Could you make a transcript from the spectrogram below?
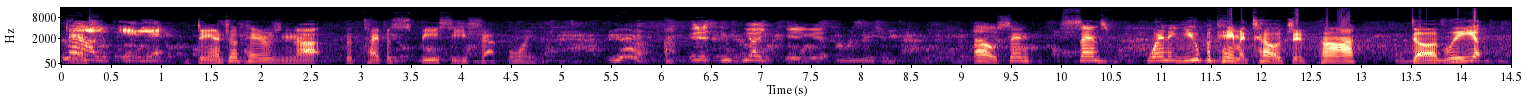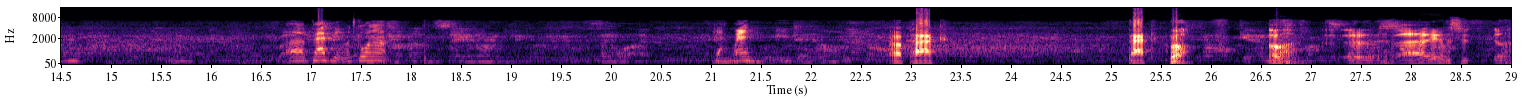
No, Dan- you idiot. Dandruff hair is not the type of species, Sackboy. Yeah. It, you, yeah, you idiot. Oh, since since when you became intelligent, huh, Dudley? Uh, Pac-Man, what's going on? Pac-Man? Uh, pack. Pack. Oh. Ugh. Uh, I was. Uh,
